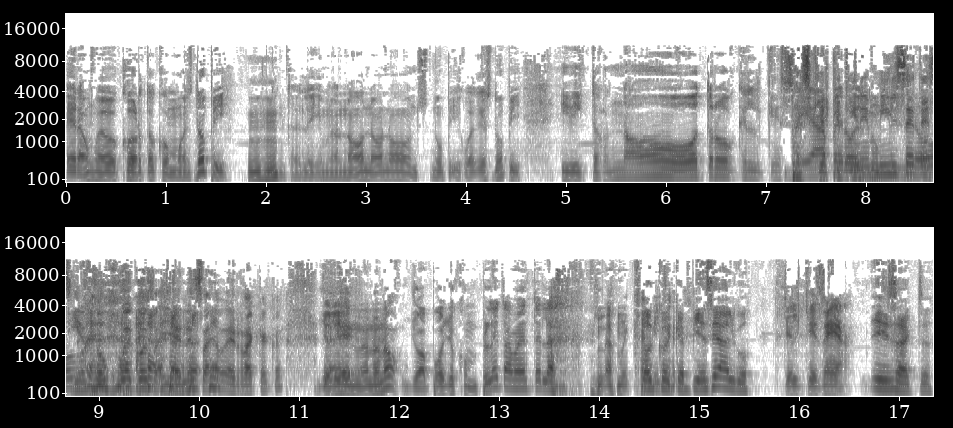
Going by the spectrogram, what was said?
era un juego corto como Snoopy. Ujú. Entonces le dijimos, no, no, no, Snoopy, juegue Snoopy. Y Víctor, no, otro que el que sea, Pues que, el que pero tiene Snoopy no". 1700 juegos allá en esa berraca. ca- Yo le dije, no, no, no, yo apoyo completamente la, la mecánica. con que empiece algo. Que el que sea. Exacto.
